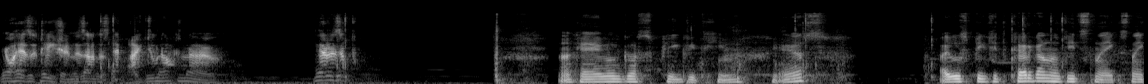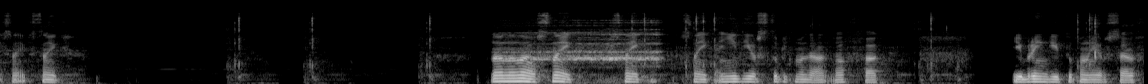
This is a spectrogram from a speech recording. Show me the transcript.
your hesitation is understand. I do not know. There is a Okay, I will go speak with him. Yes. I will speak with Kerghan and with Snake. Snake, Snake, Snake. No, no, no, Snake. Snake. Snake, I need your stupid medal. Oh, fuck. You bring it upon yourself.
